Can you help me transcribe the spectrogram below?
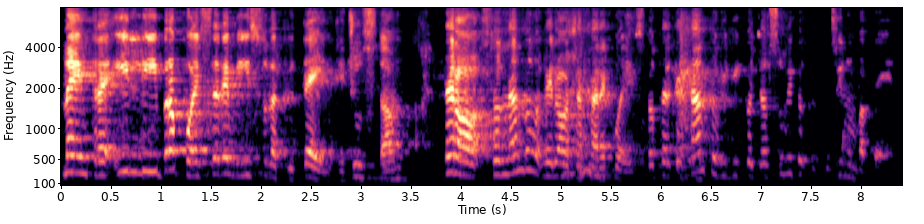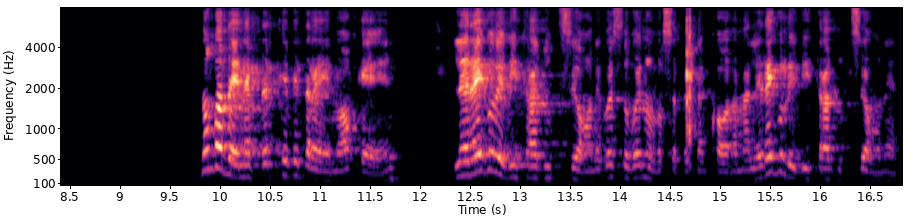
Mentre il libro può essere visto da più utenti, giusto? Però sto andando veloce a fare questo perché tanto vi dico già subito che così non va bene. Non va bene perché vedremo che le regole di traduzione, questo voi non lo sapete ancora, ma le regole di traduzione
